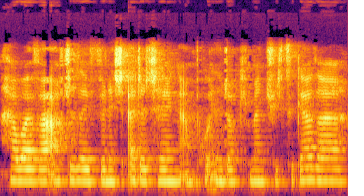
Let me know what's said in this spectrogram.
however, after they finished editing and putting the documentary together,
